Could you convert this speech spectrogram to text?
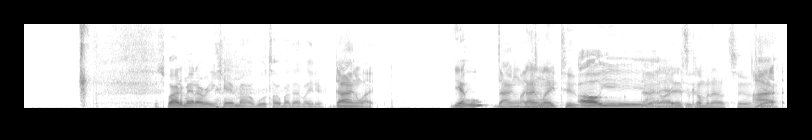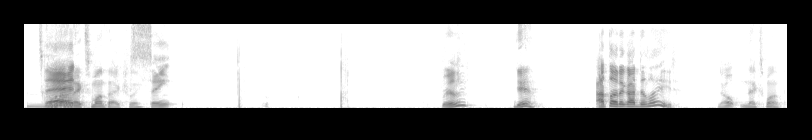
Spider Man already came out. We'll talk about that later. Dying Light. Yep. Who? Dying Light. Dying 2. Light Two. Oh yeah, yeah, yeah. Dying yeah. Light that is 2. coming out soon. Uh, Coming out that next month actually. Saint. Really? Yeah. I thought it got delayed. Nope. Next month.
